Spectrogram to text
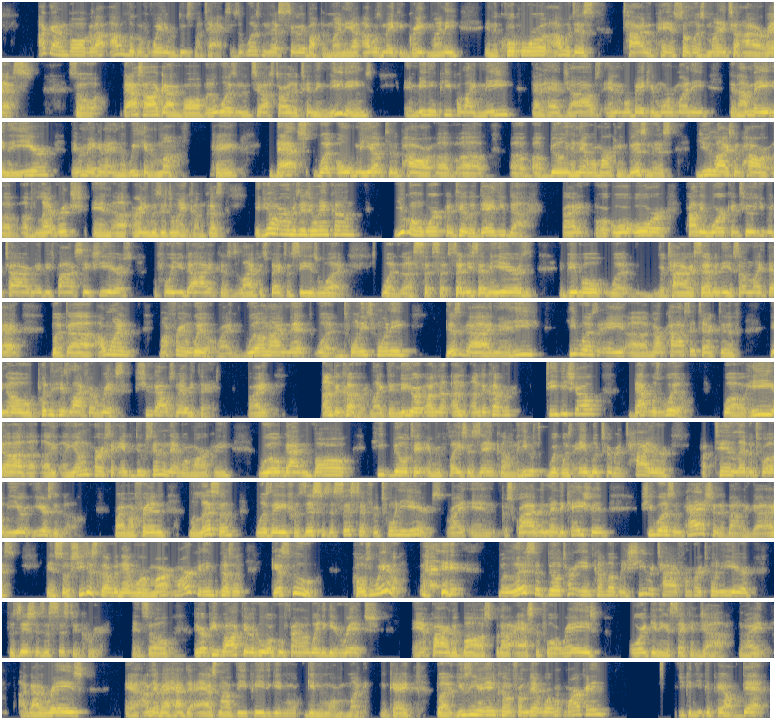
I got involved because I, I, was looking for a way to reduce my taxes. It wasn't necessarily about the money. I, I, was making great money in the corporate world. I was just tired of paying so much money to IRS. So that's how I got involved. But it wasn't until I started attending meetings and meeting people like me that had jobs and were making more money than I made in a year. They were making that in a week and a month. Okay. That's what opened me up to the power of, uh, of, of building a network marketing business, utilizing the power of, of leverage and uh, earning residual income. Because if you don't earn residual income, you're going to work until the day you die, right? Or, or, or probably work until you retire, maybe five, six years before you die, because the life expectancy is what? What, uh, 77 years? and people would retire at 70 or something like that. But uh, I want my friend Will, right? Will and I met what in 2020. This guy, man, he he was a uh, narcotics detective, you know, putting his life at risk, shootouts and everything, right? Undercover, like the New York under, un, Undercover TV show. That was Will. Well, he uh, a, a young person introduced him to network marketing. Will got involved he built it and replaced his income. He was, was able to retire 10, 11, 12 year, years ago, right? My friend Melissa was a physician's assistant for 20 years, right? And prescribed the medication. She wasn't passionate about it, guys. And so she discovered network mar- marketing because of, guess who? Coach Will. Melissa built her income up and she retired from her 20 year physician's assistant career. And so there are people out there who are, who found a way to get rich and fire the boss without asking for a raise or getting a second job. Right? I got a raise, and I never had to ask my VP to give me give me more money. Okay, but using your income from network marketing, you can you can pay off debt.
